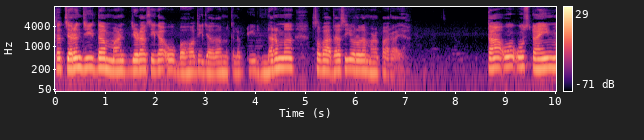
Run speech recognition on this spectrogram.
ਤਾਂ ਚਰਨਜੀਤ ਦਾ ਮਨ ਜਿਹੜਾ ਸੀਗਾ ਉਹ ਬਹੁਤ ਹੀ ਜ਼ਿਆਦਾ ਮਤਲਬ ਕਿ ਨਰਮ ਸੁਭਾਅ ਦਾ ਸੀ ਔਰ ਉਹਦਾ ਮਨ ਭਰ ਆਇਆ। ਤਾਂ ਉਹ ਉਸ ਟਾਈਮ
